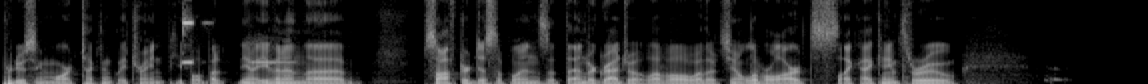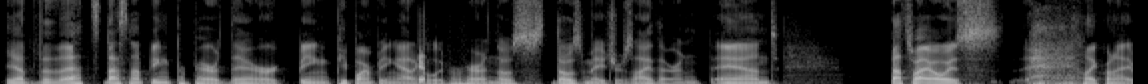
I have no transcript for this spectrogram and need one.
producing more technically trained people, but you know, even in the softer disciplines at the undergraduate level, whether it's you know liberal arts, like I came through. Yeah, the, that's that's not being prepared there. Being people aren't being adequately prepared in those those majors either, and and that's why I always like when I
